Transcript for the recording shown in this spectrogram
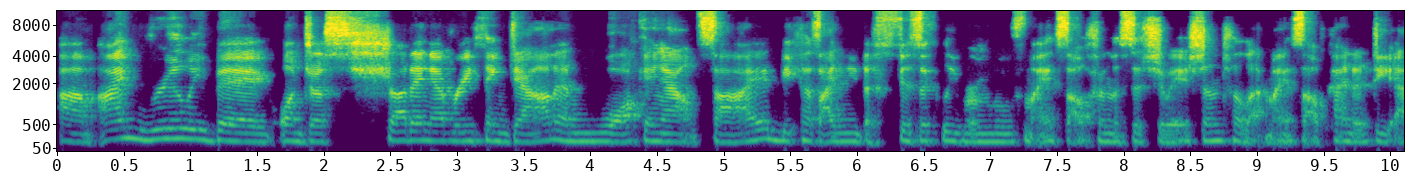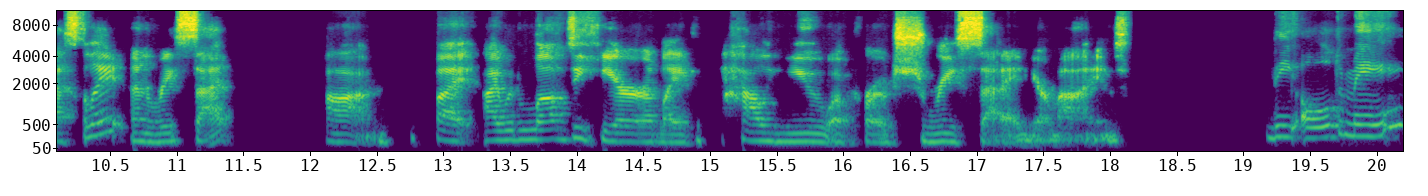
um, i'm really big on just shutting everything down and walking outside because i need to physically remove myself from the situation to let myself kind of de-escalate and reset. Um, but i would love to hear like how you approach resetting your mind the old me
